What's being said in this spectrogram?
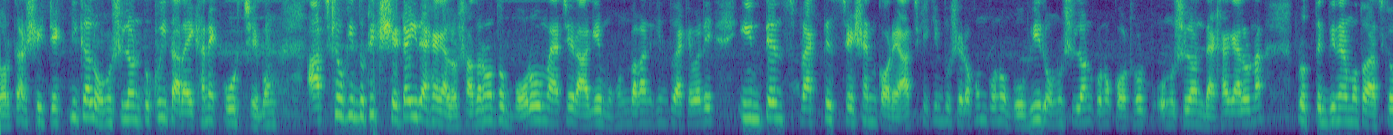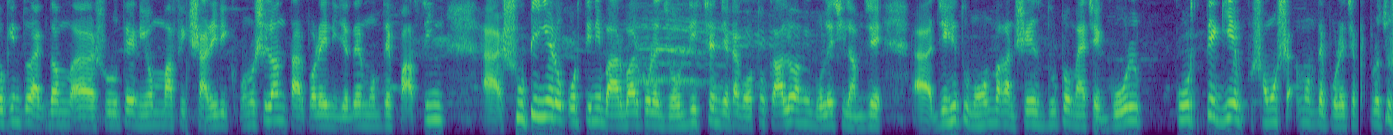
দরকার, সেই টেকনিক্যাল অনুশীলনটুকুই তারা এখানে করছে এবং আজকেও কিন্তু ঠিক সেটাই দেখা গেল। সাধারণত বড় ম্যাচের আগে মোহনবাগান কিন্তু একেবারে ইন্টেন্স প্র্যাকটিস সেশন করে। আজকে কিন্তু সেরকম কোনো গভীর অনুশীলন, কোনো কঠোর অনুশীলন দেখা গেল না। প্রত্যেক দিনের মতো আজকেও কিন্তু একদম শুরুতে নিয়ম মাফিক শারীরিক অনুশীলন, তারপরে নিজেদের মধ্যে পাসিং শুটিংয়ের ওপর তিনি বারবার করে জোর দিচ্ছেন, যেটা গতকালও আমি বলেছিলাম যে যেহেতু মোহনবাগান শেষ দুটো ম্যাচে গোল করতে গিয়ে সমস্যার মধ্যে পড়েছে। প্রচুর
